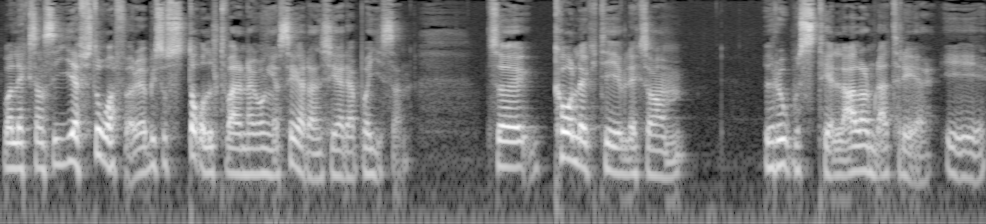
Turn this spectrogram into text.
vad Leksands IF står för. Jag blir så stolt varje gång jag ser den kedjan på isen. Så kollektiv liksom ros till alla de där tre i,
